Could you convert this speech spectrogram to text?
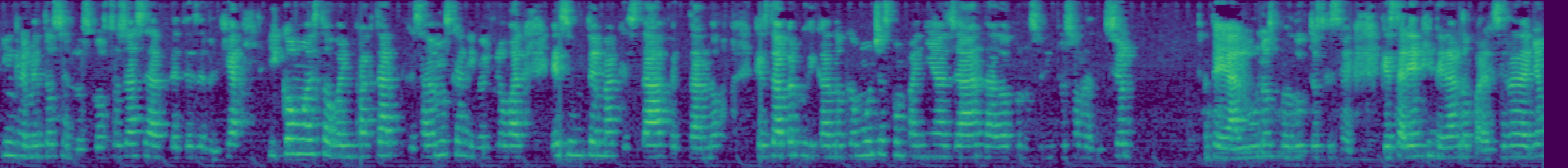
incrementos en los costos, ya sea fletes de energía y cómo esto va a impactar, porque sabemos que a nivel global es un tema que está afectando, que está perjudicando, que muchas compañías ya han dado a conocer incluso reducción de algunos productos que se que estarían generando para el cierre de año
